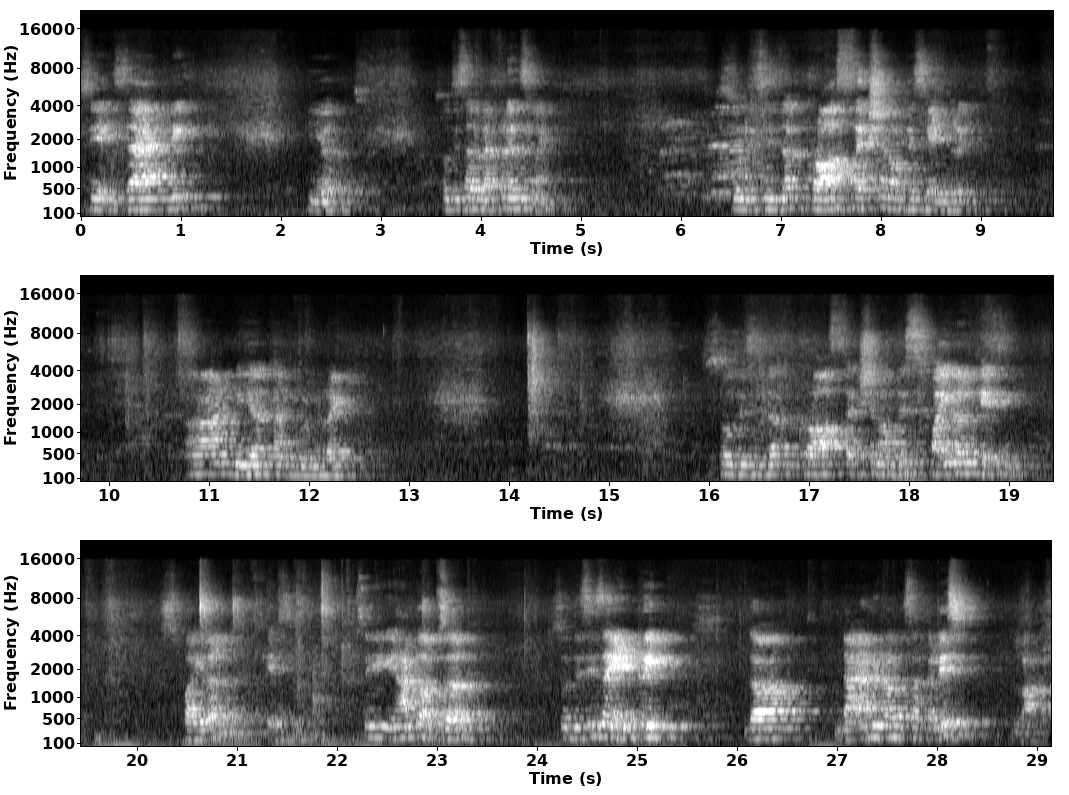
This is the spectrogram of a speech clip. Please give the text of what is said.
See exactly here. So these are reference line. So this is the cross section of this entry. And here going to write. So this is the cross section of this spiral casing. Spiral casing. See, you have to observe. So this is the entry. The diameter of the circle is large.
